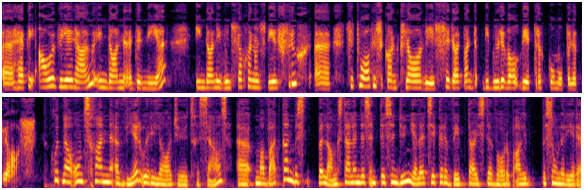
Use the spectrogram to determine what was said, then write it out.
happy hour weer hou en dan 'n uh, diner en dan die woensdag gaan ons weer vroeg uh so 12 uur se kan klaar wees sodat want die boere wil weer terugkom op hulle plaas. Goed nou ons gaan uh, weer oor die large herds gesels. Uh maar wat kan belangstellendes intussen doen? Julle het sekere webtuiste waarop al die besonderhede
